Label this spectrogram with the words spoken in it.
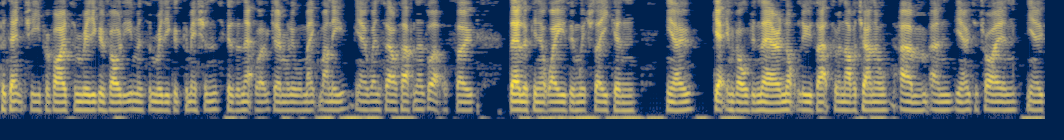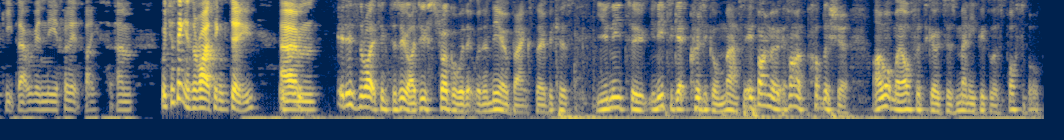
potentially provide some really good volume and some really good commissions because the network generally will make money, you know, when sales happen as well. So they're looking at ways in which they can, you know, get involved in there and not lose that to another channel, um, and you know, to try and you know keep that within the affiliate space, um, which I think is the right thing to do. Um, it is the right thing to do. I do struggle with it with the neobanks though because you need to you need to get critical mass. If I'm a if I'm a publisher, I want my offer to go to as many people as possible.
